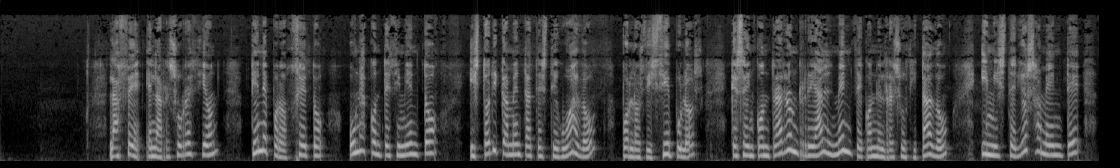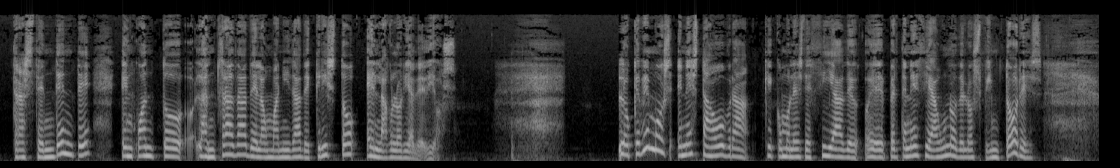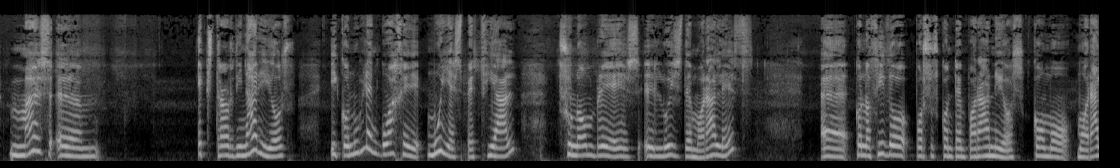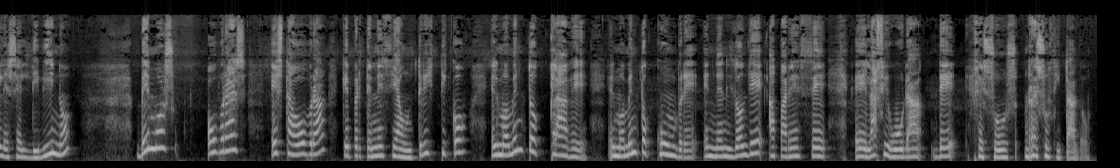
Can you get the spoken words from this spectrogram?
La fe en la resurrección tiene por objeto un acontecimiento históricamente atestiguado por los discípulos que se encontraron realmente con el resucitado y misteriosamente trascendente en cuanto a la entrada de la humanidad de Cristo en la gloria de Dios. Lo que vemos en esta obra, que como les decía, eh, pertenece a uno de los pintores más em, extraordinarios y con un lenguaje muy especial, su nombre es eh, Luis de Morales, eh, conocido por sus contemporáneos como Morales el Divino, vemos obras esta obra, que pertenece a un tríptico, el momento clave, el momento cumbre en el donde aparece eh, la figura de Jesús resucitado.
